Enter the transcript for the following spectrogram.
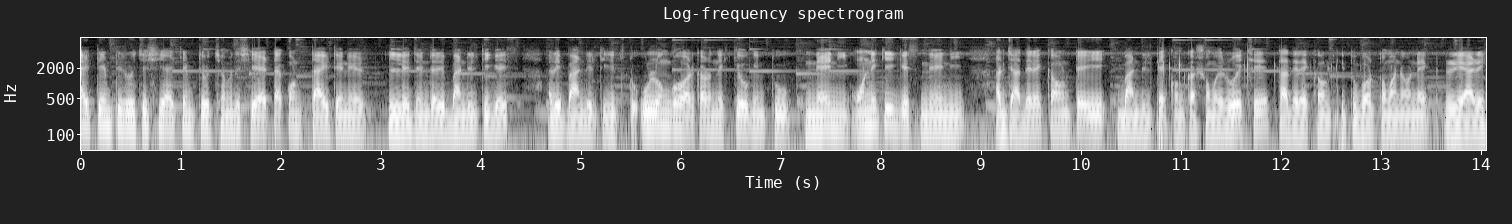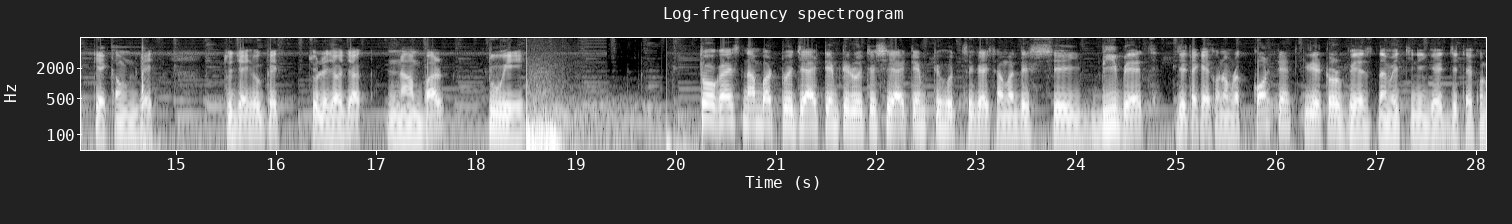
আইটেমটি রয়েছে, সেই আইটেমটি হচ্ছে আমাদের সেই অ্যাটাক অন টাইটেনের লেজেন্ডারি বান্ডিলটি গাইস আর এই বান্ডিলটি কিন্তু একটু উলঙ্গ হওয়ার কারণে কেউ কিন্তু নেয়নি, অনেকেই গেস নেয়নি। আর যাদের অ্যাকাউন্টে এই বান্ডিলটা এখনকার সময় রয়েছে, তাদের অ্যাকাউন্ট কিন্তু বর্তমানে অনেক রেয়ার একটি অ্যাকাউন্ট গেস তো যাই হোক গেস চলে যাওয়া যাক নাম্বার টু এ তো গাইস নাম্বার টু যে আইটেমটি রয়েছে, সেই আইটেমটি হচ্ছে গাইস আমাদের সেই বি ব্যাচ যেটাকে এখন আমরা কন্টেন্ট ক্রিয়েটর বেজ নামে চিনি গাইস যেটা এখন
